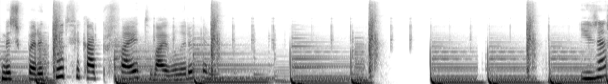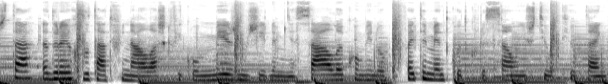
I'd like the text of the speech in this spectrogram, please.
mas que para tudo ficar perfeito vai valer a pena. E já está, adorei o resultado final, acho que ficou mesmo giro na minha sala, combinou perfeitamente com a decoração e o estilo que eu tenho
